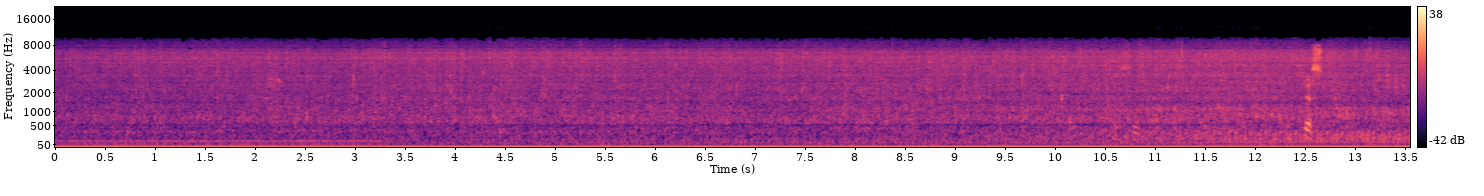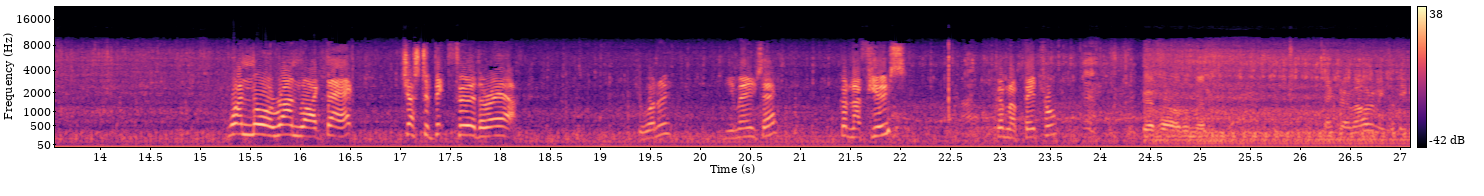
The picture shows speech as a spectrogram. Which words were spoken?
Just one more run like that, just a bit further out. Do you want to? Can you manage that? Got enough fuse? Got enough petrol? Grab hold of me. Don't grab hold of me, Steve.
